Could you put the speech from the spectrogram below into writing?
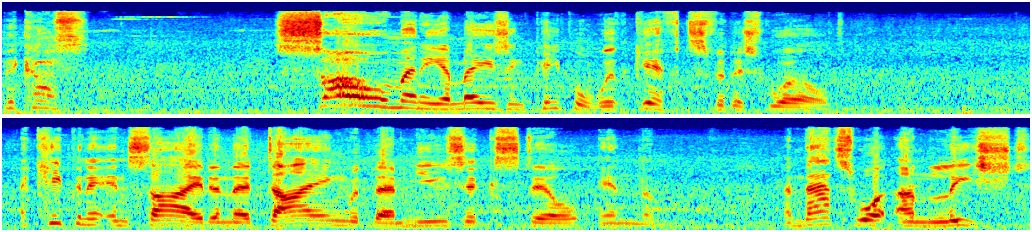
because so many amazing people with gifts for this world are keeping it inside and they're dying with their music still in them. And that's what Unleashed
